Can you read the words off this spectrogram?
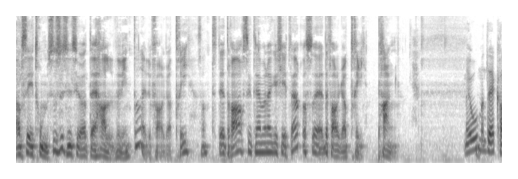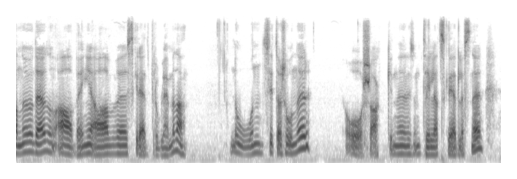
altså I Tromsø så syns jeg at det er halve vinteren er det fargrad 3. Sant? Det drar seg til med noe skitvær, og så er det fargrad 3. Pang. Jo, men det, kan jo, det er jo sånn avhengig av eh, skredproblemet. da noen situasjoner, årsakene liksom, til at skred løsner, eh,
